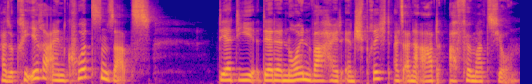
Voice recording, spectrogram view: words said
Also kreiere einen kurzen Satz, der, die, der der neuen Wahrheit entspricht, als eine Art Affirmation.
